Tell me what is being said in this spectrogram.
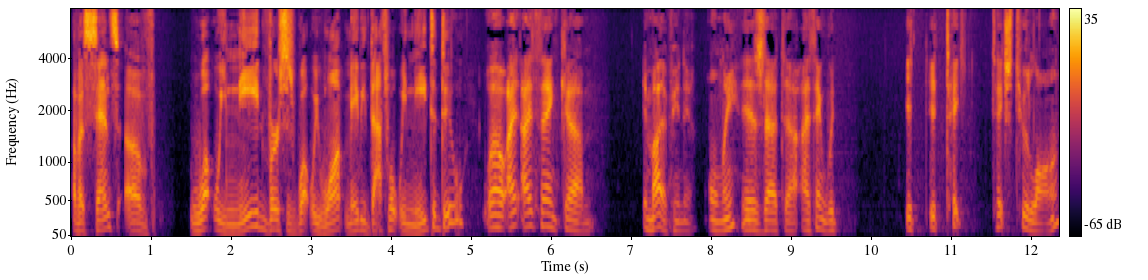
of a sense of what we need versus what we want? Maybe that's what we need to do? Well, I, I think. Um, in my opinion, only is that uh, I think we, it it takes takes too long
